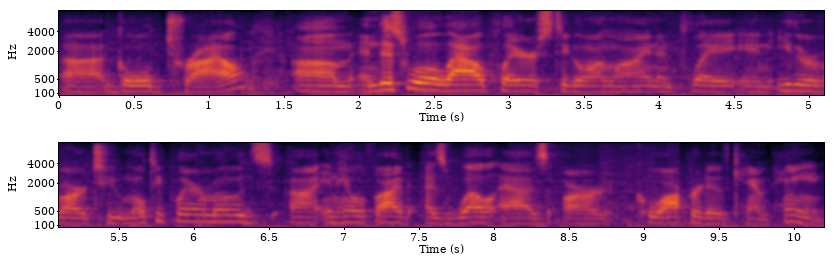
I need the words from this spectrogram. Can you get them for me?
uh, Gold trial, Mm-hmm. um, and this will allow players to go online and play in either of our two multiplayer modes uh, in Halo 5, as well as our cooperative campaign.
